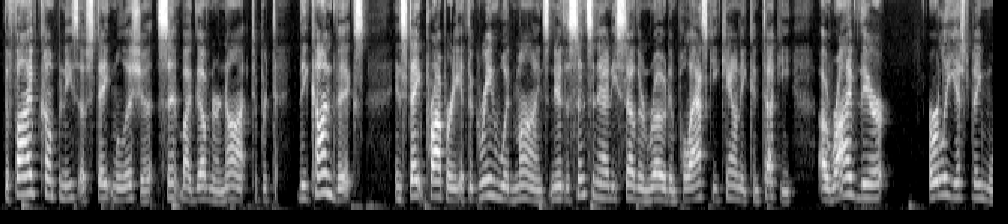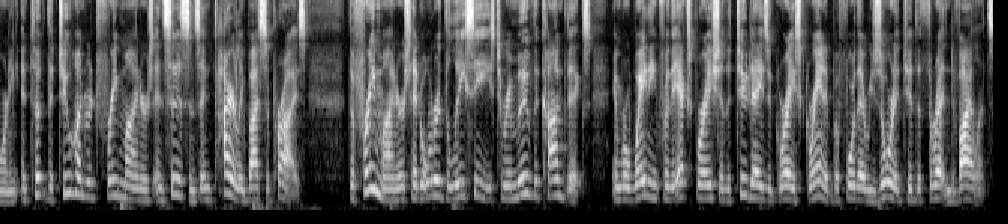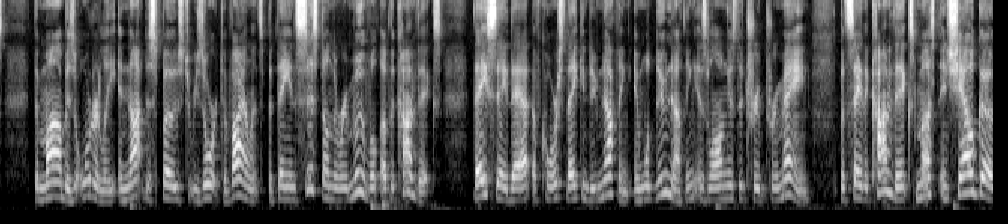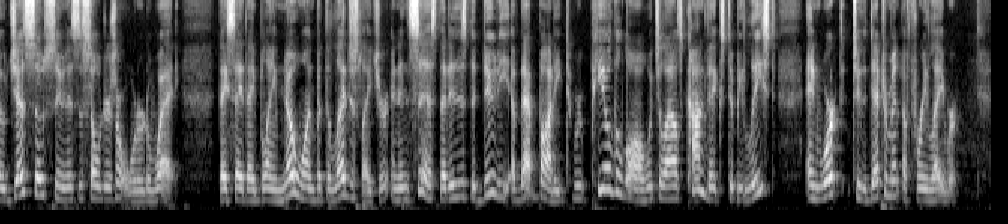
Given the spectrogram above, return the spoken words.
The five companies of state militia sent by Governor Knott to protect the convicts in state property at the Greenwood Mines near the Cincinnati Southern Road in Pulaski County, Kentucky, arrived there early yesterday morning and took the 200 free miners and citizens entirely by surprise. The free miners had ordered the lessees to remove the convicts and were waiting for the expiration of the two days of grace granted before they resorted to the threatened violence. The mob is orderly and not disposed to resort to violence, but they insist on the removal of the convicts. They say that, of course, they can do nothing and will do nothing as long as the troops remain, but say the convicts must and shall go just so soon as the soldiers are ordered away. They say they blame no one but the legislature and insist that it is the duty of that body to repeal the law which allows convicts to be leased and worked to the detriment of free labor.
